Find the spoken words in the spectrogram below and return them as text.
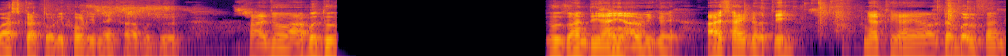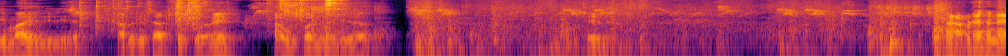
બાસકા તોડી ફોડી નાખ્યા, આ બધું. આ જો, આ બધું કાંધી અહીંયા આવી ગઈ. આ સાઈડ હતી. ત્યાંથી અહીંયા ડબલ કાંધી મારી દીધી છે. આ બધું સાફ સુથરું આ ઉપર નથી જો આપણે છે ને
